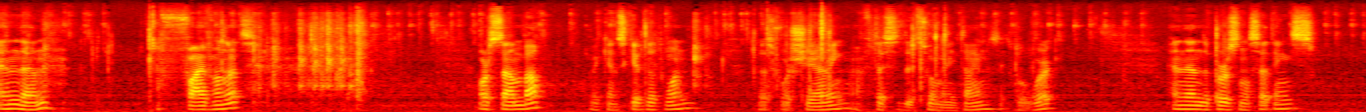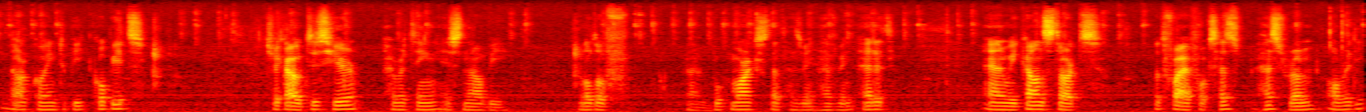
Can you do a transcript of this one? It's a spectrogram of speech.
And then 500 or Samba. We can skip that one. That's for sharing. I've tested it so many times it will work. And then the personal settings are going to be copied. Check out this here everything is now be a lot of uh, bookmarks that has been have been added. And we can't start but Firefox has has run already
